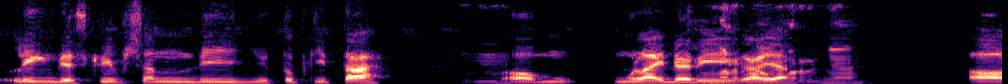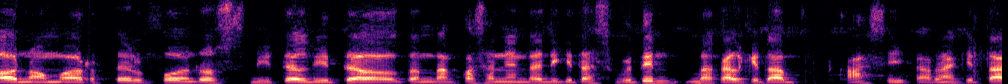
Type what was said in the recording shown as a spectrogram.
link description di YouTube kita Hmm. mu- mulai dari kayak Nomor-nomornya. eh, nomor telepon terus detail-detail tentang kosan yang tadi kita sebutin bakal kita kasih karena kita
